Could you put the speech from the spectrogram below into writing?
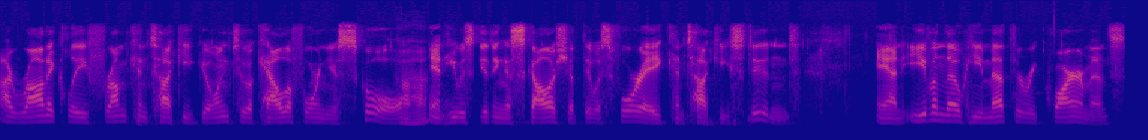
ironically, from Kentucky going to a California school, uh-huh. and he was getting a scholarship that was for a Kentucky student. And even though he met the requirements,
